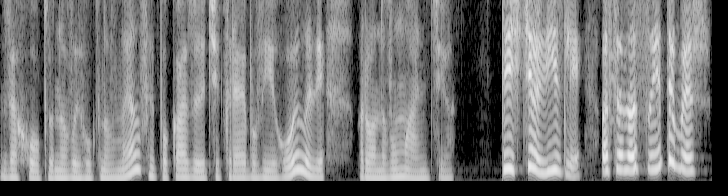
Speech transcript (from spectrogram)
захоплено вигукнув Мелфой, показуючи кребові й гойлові Ронову мантію. Ти що, візлі, оце носитимеш?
